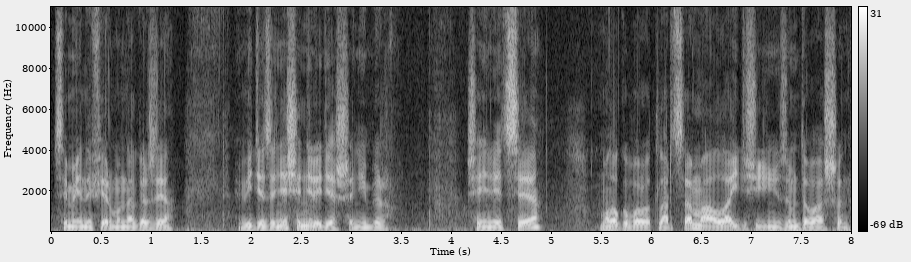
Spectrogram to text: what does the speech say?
семейная ферма на ГЗ. Виде за не шенеледе шенебир. Шенелетсе, молокопроводларса, малла идиши юнизм давашын.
